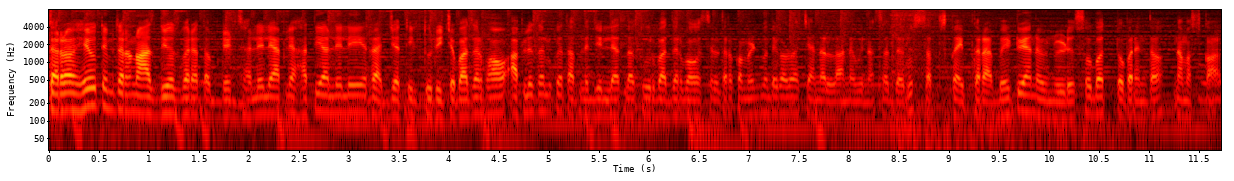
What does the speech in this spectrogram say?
तर हे होते मित्रांनो आज दिवसभरात अपडेट झालेले आपल्या हाती आलेले राज्यातील तुरीचे बाजारभाव. आपल्या तालुक्यात आपल्या जिल्ह्यातला तूर बाजारभाव असेल तर कमेंटमध्ये कळवा. चॅनलला नवीन असा जरूर सबस्क्राईब करा. भेटूया नवीन व्हिडिओसोबत तोपर्यंत नमस्कार.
